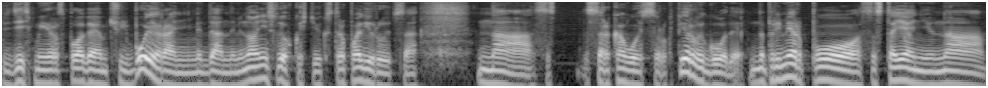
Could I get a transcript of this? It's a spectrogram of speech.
здесь мы и располагаем чуть более ранними данными, но они с легкостью экстраполируются на 40-41 годы, например, по состоянию на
